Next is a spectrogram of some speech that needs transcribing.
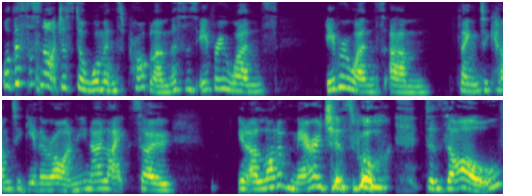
Well, this is not just a woman's problem. This is everyone's everyone's um, thing to come together on. You know, like so you know, a lot of marriages will dissolve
